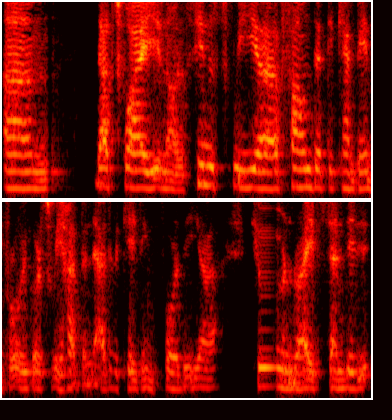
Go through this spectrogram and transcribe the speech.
Um, that's why, you know, since we uh, founded the Campaign for Uyghurs, we have been advocating for the uh, human rights and the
